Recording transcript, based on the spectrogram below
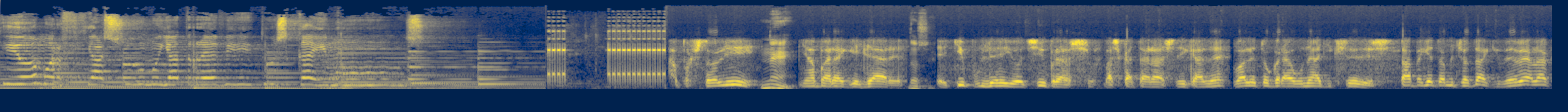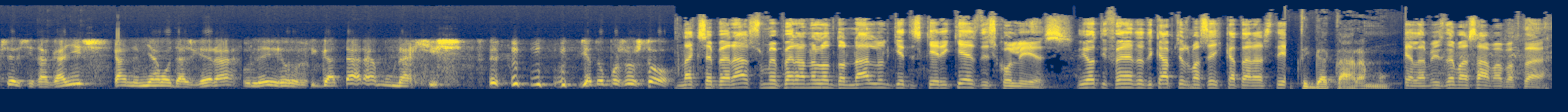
Κι η όμορφιά σου μου γιατρεύει τους καημούς Αποστολή. Ναι. Μια παραγγελιά ρε. Δώσε. Εκεί που λέει ο Τσίπρας μας καταραστήκανε, βάλε τον κραουνάκι, ξέρεις. Τα είπε για το Μητσοτάκι βέβαια, αλλά ξέρεις τι θα κάνεις. Κάνε μια μονταζιέρα που λέει «Ο, την κατάρα μου να έχεις. Για το ποσοστό. να ξεπεράσουμε πέραν όλων των άλλων και τις καιρικές δυσκολίες. Διότι φαίνεται ότι κάποιος μας έχει καταραστεί. Την κατάρα μου. Αλλά εμείς δεν μασάμε από αυτά.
